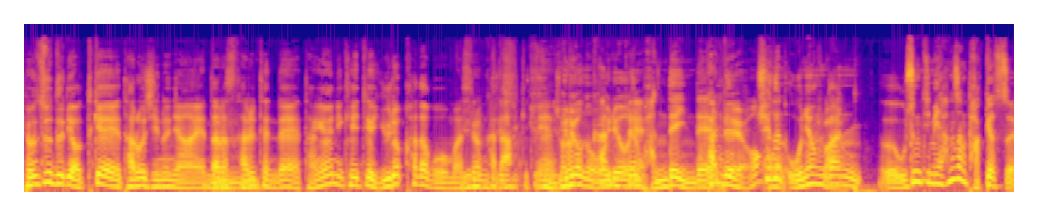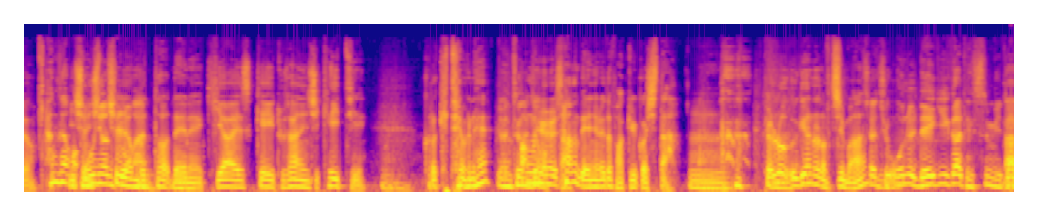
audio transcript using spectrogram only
변수들이 어떻게 다뤄지느냐에 따라서 음. 다를 텐데 당연히 KT가 유력하다고 말씀드릴 유력하다. 수 있겠죠. 예. 저는 오히려 좀 반대인데 반대예요? 최근 어, 5년간 어, 우승팀이 항상 바뀌었어요. 항상 2017년부터 5년 동안. 네네 기아, SK, 두산, NC, KT. 그렇기 때문에 확률상 내년에도 바뀔 것이다. 음. 별로 의견은 없지만 자, 지금 오늘 내기가 됐습니다.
